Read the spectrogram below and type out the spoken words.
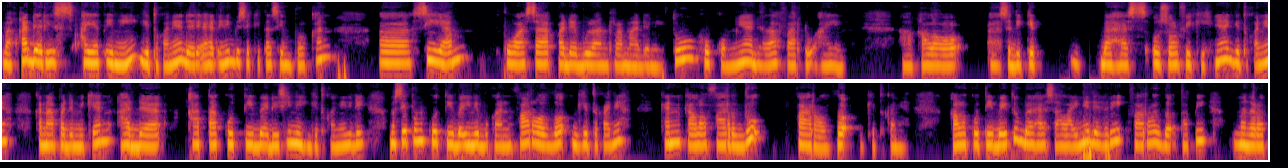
Maka dari ayat ini gitu kan ya, dari ayat ini bisa kita simpulkan uh, siam puasa pada bulan Ramadan itu hukumnya adalah fardu ain. Nah, kalau uh, sedikit bahas usul fikihnya gitu kan ya, kenapa demikian ada kata kutiba di sini gitu kan ya. Jadi meskipun kutiba ini bukan farodho gitu kan ya, kan kalau fardu farodho gitu kan ya. Kalau kutiba itu bahasa lainnya dari farodho, tapi menurut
